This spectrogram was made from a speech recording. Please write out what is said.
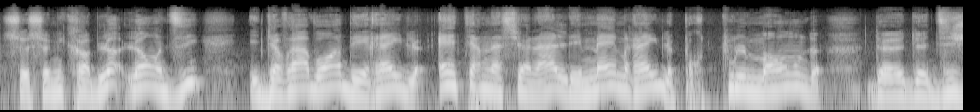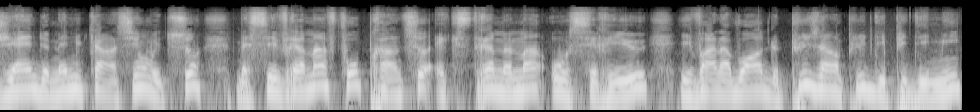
ce, ce microbe-là. Là, on dit il devrait avoir des règles internationales, les mêmes règles pour tout le monde de de- d'hygiène, de, manutention et tout ça. Mais c'est vraiment, faut prendre ça extrêmement au sérieux. Il va en avoir de plus en plus d'épidémies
